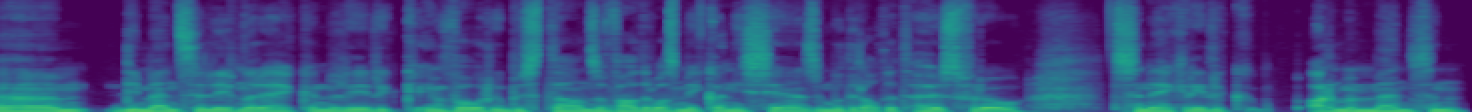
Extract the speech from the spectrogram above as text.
Um, die mensen leven daar eigenlijk een redelijk eenvoudig bestaan. Zijn vader was mechanicien, zijn moeder altijd huisvrouw. Het zijn eigenlijk redelijk arme mensen.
